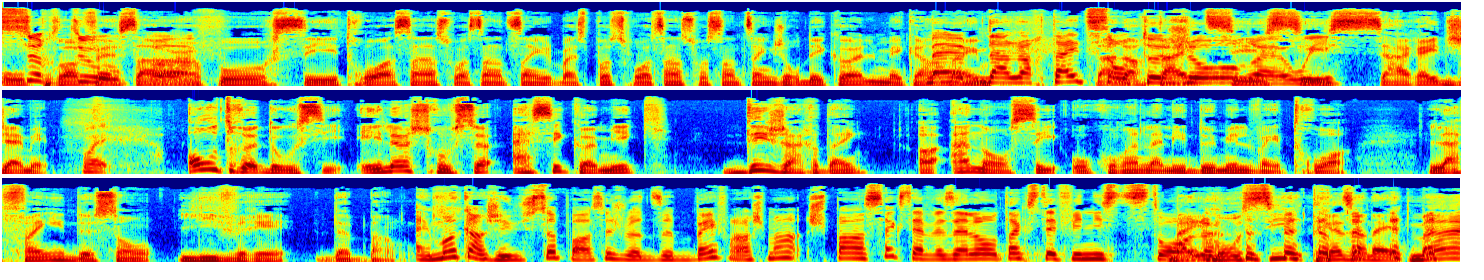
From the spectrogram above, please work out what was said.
aux Surtout aux professeurs profs. pour ces 365, ben, c'est pas 365 jours d'école, mais quand Ben, même. dans leur tête, ils sont leur tête, toujours, c'est- euh, oui. Ça arrête jamais. Autre dossier. Et là, je trouve ça assez comique. Desjardins a annoncé au courant de l'année 2023 la fin de son livret de banque. Et moi, quand j'ai vu ça passer, je vais te dire, ben franchement, je pensais que ça faisait longtemps que c'était fini cette histoire-là. Ben, moi aussi, très honnêtement,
